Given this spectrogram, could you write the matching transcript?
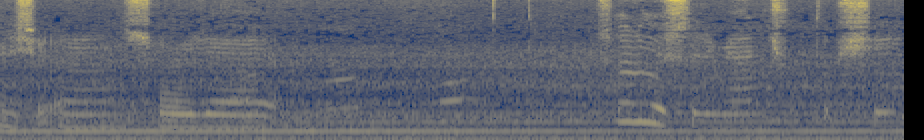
Neyse e, şöyle şöyle göstereyim yani çok da bir şey yok.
